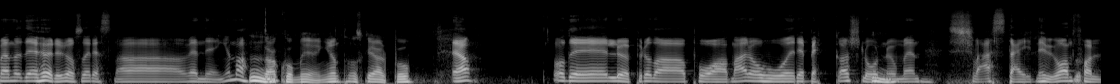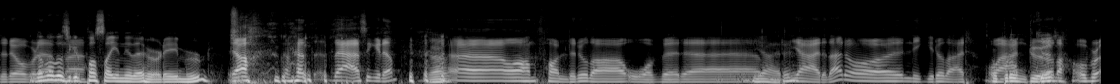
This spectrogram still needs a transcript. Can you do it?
Men det hører også resten av vennegjengen, da. Mm. Da kommer gjengen og skal hjelpe henne. Ja. Og det løper jo da på han her, og hun Rebekka slår han jo Mm. med en svær stein i huet, og han faller jo over Den Den hadde sikkert passa inn i det hølet i muren. eh, Ja, det er sikkert den. Ja. Uh, og han faller jo da over uh, Gjerdet. der, og ligger jo der. Og, Og er blunker. død, da. Og bl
